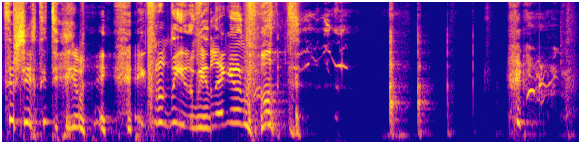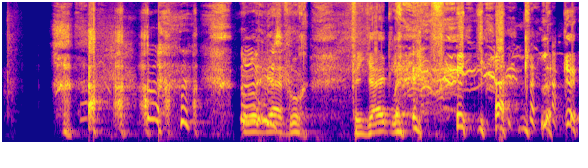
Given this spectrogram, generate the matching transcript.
Toen zegt hij tegen mij, ik vroeg niet of je het lekker vond. Jij vroeg, vind jij het lekker? Vind jij het lekker?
